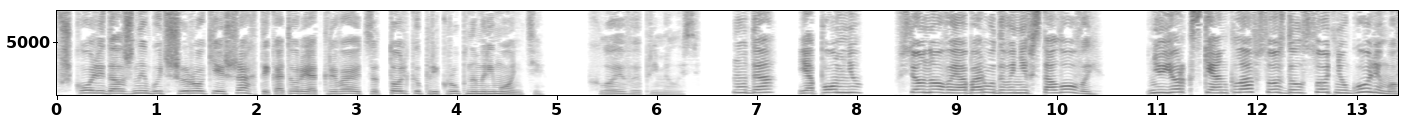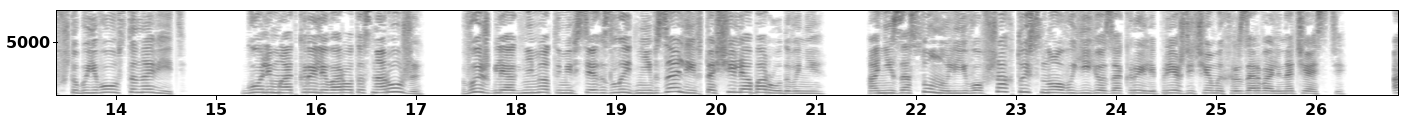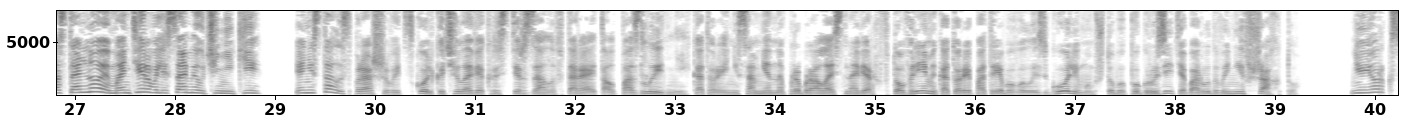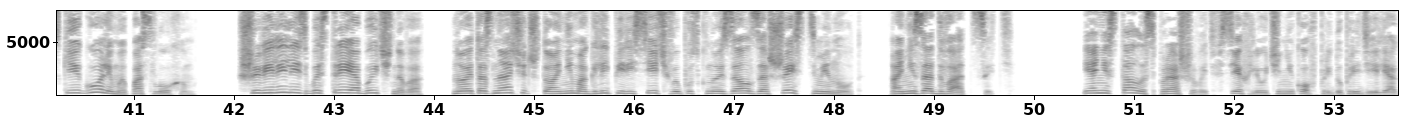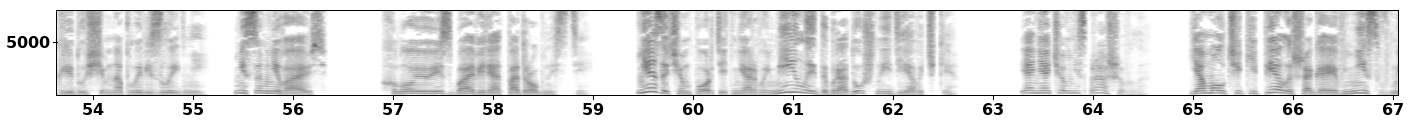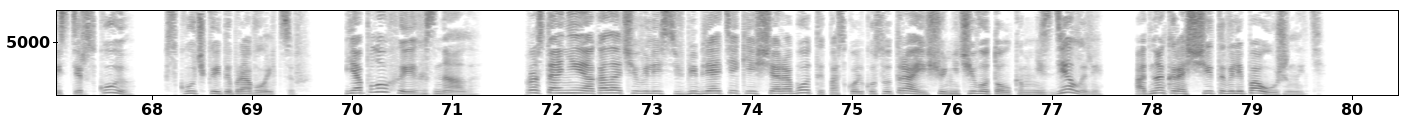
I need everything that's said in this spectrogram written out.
В школе должны быть широкие шахты, которые открываются только при крупном ремонте». Хлоя выпрямилась. «Ну да, я помню. Все новое оборудование в столовой. Нью-Йоркский анклав создал сотню големов, чтобы его установить. Големы открыли ворота снаружи, выжгли огнеметами всех злыдней в зале и втащили оборудование. Они засунули его в шахту и снова ее закрыли, прежде чем их разорвали на части. Остальное монтировали сами ученики. Я не стала спрашивать, сколько человек растерзала вторая толпа злыдней, которая, несомненно, пробралась наверх в то время, которое потребовалось големам, чтобы погрузить оборудование в шахту. Нью-Йоркские големы, по слухам, шевелились быстрее обычного, но это значит, что они могли пересечь выпускной зал за шесть минут, а не за двадцать. Я не стала спрашивать, всех ли учеников предупредили о грядущем наплыве злыдней. Не сомневаюсь. Хлою избавили от подробностей. Незачем портить нервы милой, добродушной девочке. Я ни о чем не спрашивала. Я молча кипела, шагая вниз в мастерскую с кучкой добровольцев. Я плохо их знала. Просто они околачивались в библиотеке ища работы, поскольку с утра еще ничего толком не сделали, однако рассчитывали поужинать.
